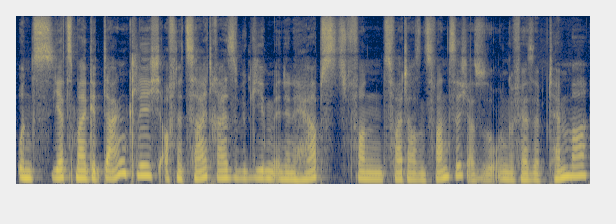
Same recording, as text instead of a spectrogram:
uns jetzt mal gedanklich auf eine Zeitreise begeben in den Herbst von 2020, also so ungefähr September,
